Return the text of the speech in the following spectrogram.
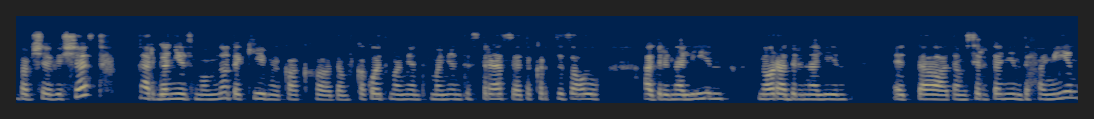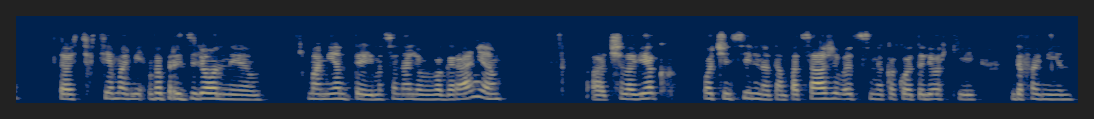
вообще веществ организмом, но такими, как э, там в какой-то момент, в моменты стресса, это кортизол, адреналин, норадреналин, это там серотонин, дофамин, то есть в, те момен... в определенные моменты эмоционального выгорания а, человек очень сильно там подсаживается на какой-то легкий дофамин,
